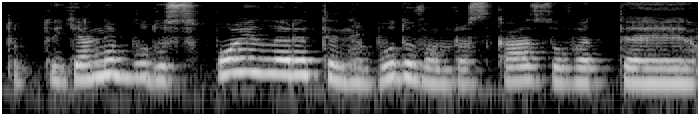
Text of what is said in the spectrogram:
Тобто я не буду спойлерити, не буду вам розказувати, е,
